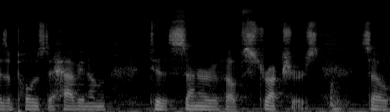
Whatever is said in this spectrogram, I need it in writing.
as opposed to having them to the center of structures. So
